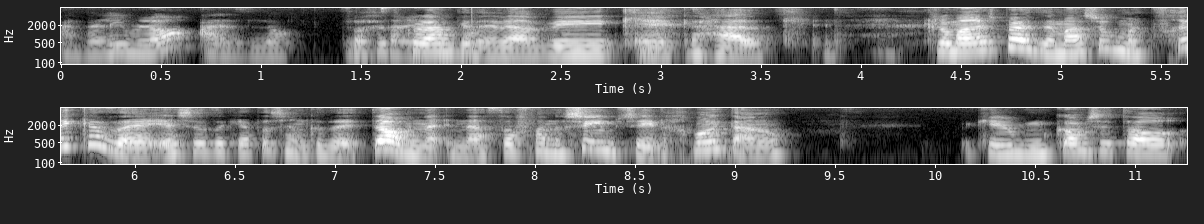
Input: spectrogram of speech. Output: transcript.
אבל אם לא, אז לא. צריך לא את כולם. כדי להביא אה, קהל. כן. כלומר, יש פה איזה משהו מצחיק כזה, יש איזה קטע שהם כזה, טוב, נאסוף אנשים שיילחמו איתנו. וכאילו, במקום שתור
